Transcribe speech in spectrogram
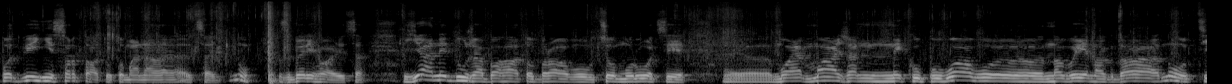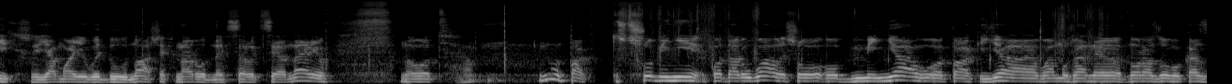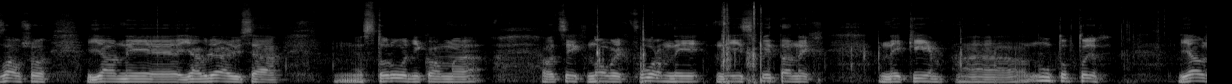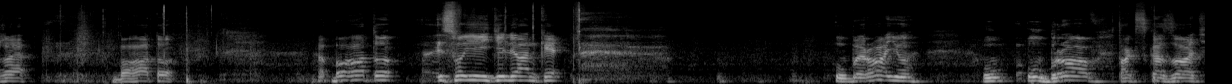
подвійні сорта тут у мене е, цей, ну, зберігаються. Я не дуже багато брав у цьому році, е, майже не купував новинок. Да? Ну, тих, я маю в виду наших народних селекціонерів. Ну, от, Ну так, що мені подарували, що обміняв, отак. Я вам уже неодноразово казав, що я не являюся сторонником е, оцих нових форм, не, не іспитаних ніким. Е, Ну, тобто, я вже багато, багато своєї ділянки убираю убрав, так сказати.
